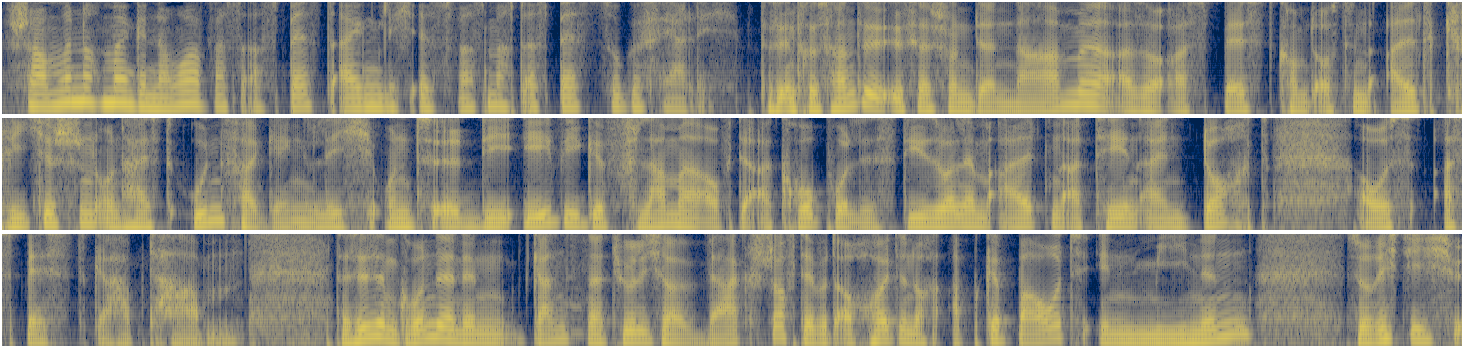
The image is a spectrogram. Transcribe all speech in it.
Schauen wir noch mal genauer, was Asbest eigentlich ist. Was macht Asbest so gefährlich? Das Interessante ist ja schon der Name. Also Asbest kommt aus dem Altgriechischen und heißt unvergänglich. Und äh, die ewige Flamme auf der Akropolis, die soll im alten Athen ein Docht aus Asbest gehabt haben. Das ist im Grunde ein ganz natürlicher Werkstoff. Der wird auch heute noch abgebaut in Minen. So richtig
